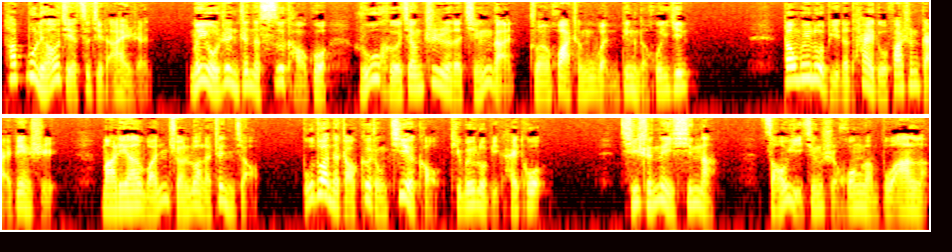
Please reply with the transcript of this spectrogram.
她不了解自己的爱人。没有认真的思考过如何将炙热的情感转化成稳定的婚姻。当威洛比的态度发生改变时，玛丽安完全乱了阵脚，不断的找各种借口替威洛比开脱。其实内心呐，早已经是慌乱不安了。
